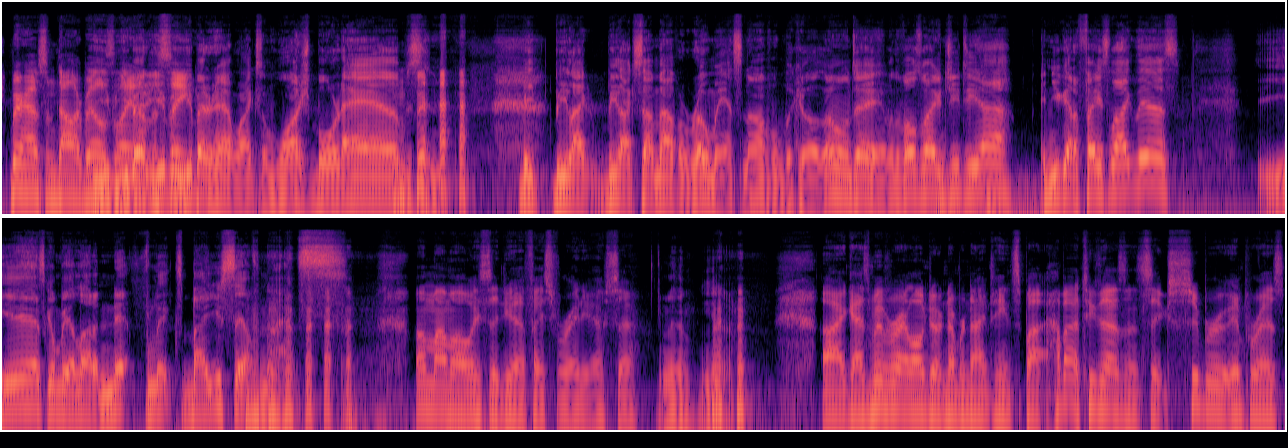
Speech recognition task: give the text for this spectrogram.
You better have some dollar bills you laying better, on the you, seat. you better have like some washboard abs and be be like be like something out of a romance novel. Because I'm gonna tell you, with a Volkswagen GTI, and you got a face like this, yeah, it's gonna be a lot of Netflix by yourself nights. My mom always said you had a face for radio. So, well, you know, all right, guys, moving right along to our number 19 spot. How about a 2006 Subaru Impreza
